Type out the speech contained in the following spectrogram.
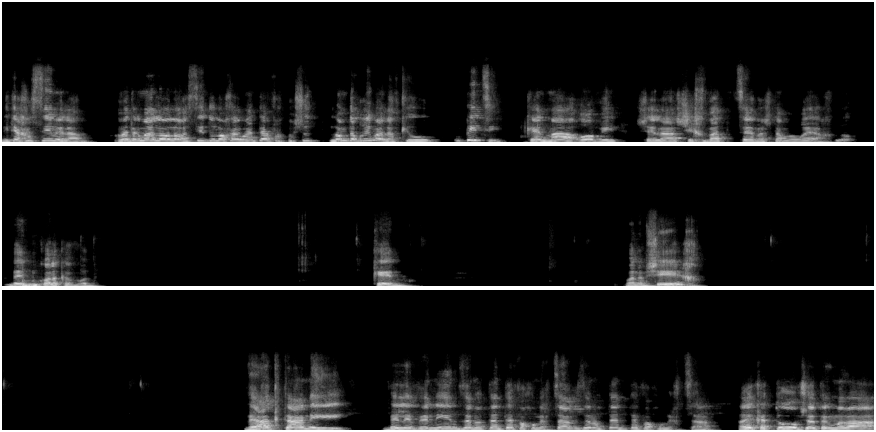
מתייחסים אליו. אומרת הגמרא, לא, לא, הסיד הוא לא חלק מהטפח, פשוט לא מדברים עליו כי הוא פיצי, כן? מה העובי של השכבת צבע שאתה מורח, לא, עם כל הכבוד. כן. בוא נמשיך. והקטני בלבנין זה נותן טפח ומחצה וזה נותן טפח ומחצה. הרי כתוב שאת הגמרא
